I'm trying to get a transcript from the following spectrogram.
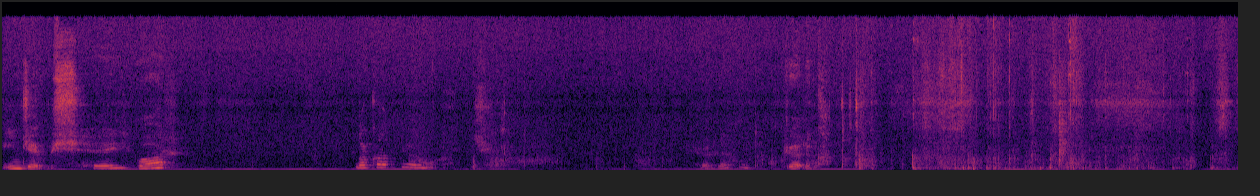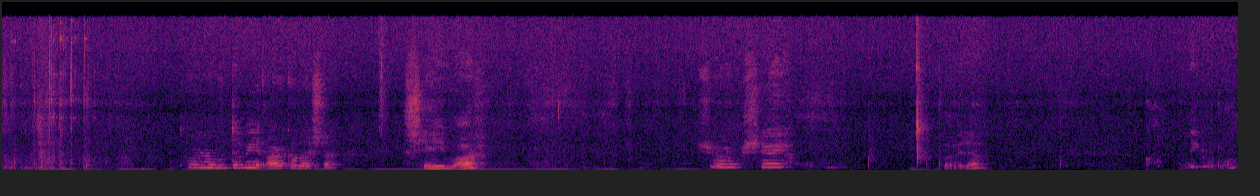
ince bir şey var. Ne katlıyorum? Şöyle, şöyle katladım. Sonra burada bir arkadaşlar şey var. Şöyle bir şey. Böyle. Katlıyorum.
